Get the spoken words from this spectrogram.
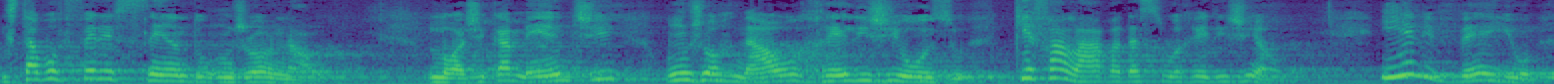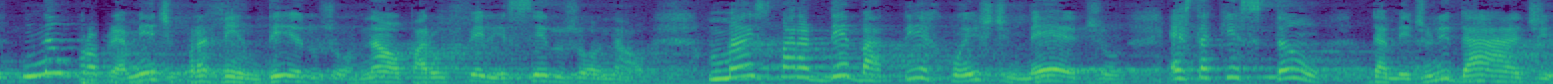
estava oferecendo um jornal. Logicamente, um jornal religioso que falava da sua religião. E ele veio não propriamente para vender o jornal, para oferecer o jornal, mas para debater com este médium esta questão da mediunidade,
